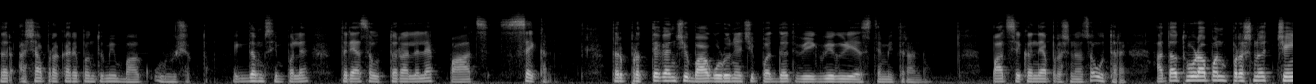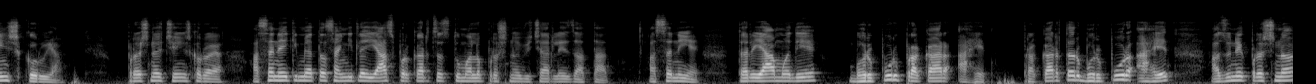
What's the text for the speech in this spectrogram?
तर अशा प्रकारे पण तुम्ही बाग उडवू शकता. एकदम सिंपल आहे. तर याचं उत्तर आलेलं आहे पाच सेकंद. तर प्रत्येकांची बाग उडवण्याची पद्धत वेगवेगळी असते मित्रांनो. पाच सेकंद या प्रश्नाचं उत्तर आहे. आता थोडा आपण प्रश्न चेंज करूया. प्रश्न चेंज करूया. असं नाही की मी आता सांगितलं याच प्रकारचंच तुम्हाला प्रश्न विचारले जातात. असं नाही आहे तर यामध्ये भरपूर प्रकार आहेत. प्रकार तर भरपूर आहेत. अजून एक प्रश्न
